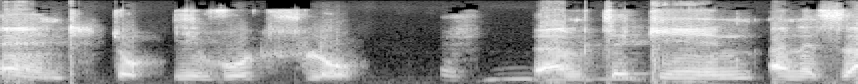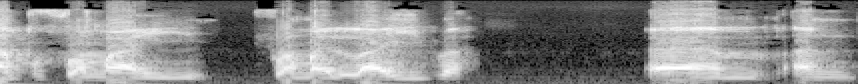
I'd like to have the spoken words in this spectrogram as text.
end to evil flow. I'm taking an example from my from my life, um, and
